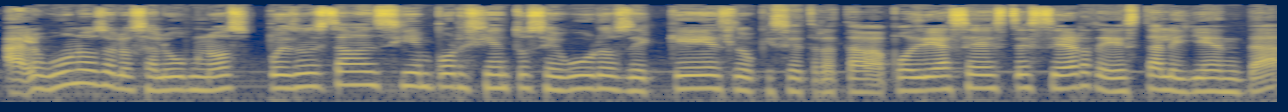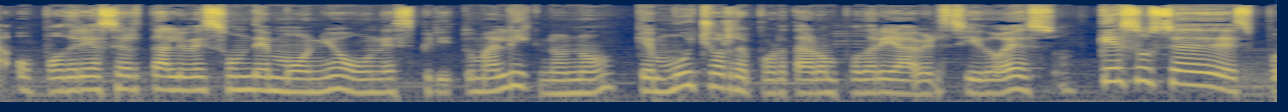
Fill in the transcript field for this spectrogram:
algunos de los alumnos pues no estaban 100% seguros de qué es lo que se trataba. Podría ser este ser de esta leyenda o podría ser tal vez un demonio o un espíritu maligno, ¿no? Que muchos reportaron podría haber sido eso. ¿Qué sucede después?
